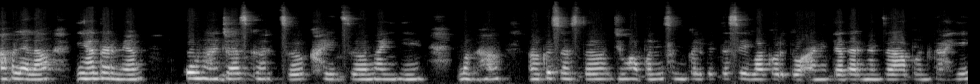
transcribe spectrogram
आपल्याला या दरम्यान कोणाच्याच घरचं खायचं नाहीये. बघा कसं असतं जेव्हा आपण संकल्पित सेवा करतो आणि त्या दरम्यान जर आपण काही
